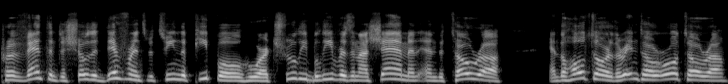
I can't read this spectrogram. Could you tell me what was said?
prevent them to show the difference between the people who are truly believers in Hashem and, and the Torah and the whole Torah, the written Torah, oral Torah,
